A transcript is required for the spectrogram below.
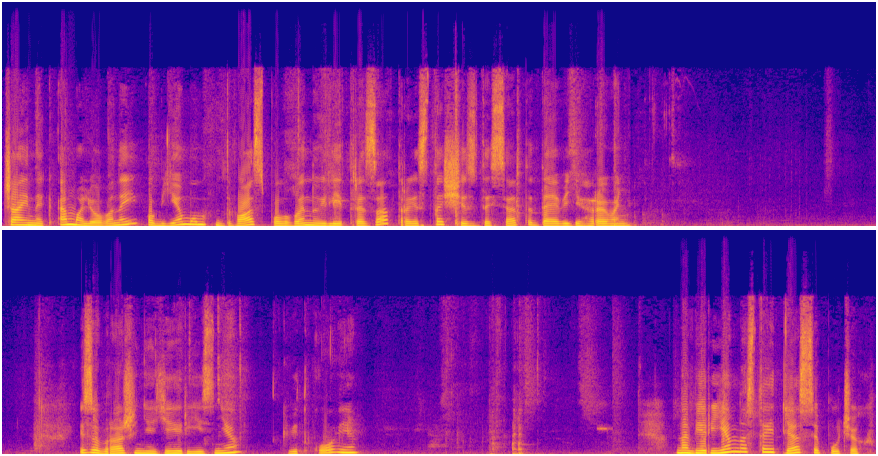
Чайник емальований об'ємом 2,5 літри за 369 гривень. І зображення є різні, квіткові. Набір ємностей для сипучих.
